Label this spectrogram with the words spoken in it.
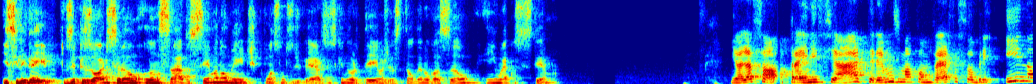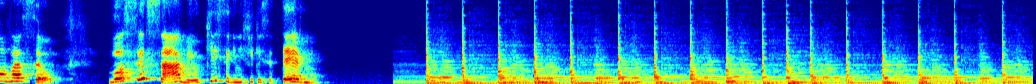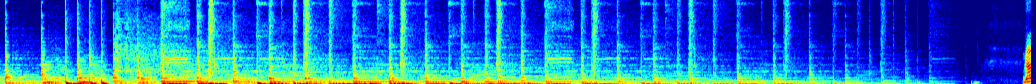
e se liga aí, os episódios serão lançados semanalmente, com assuntos diversos que norteiam a gestão da inovação em um ecossistema. E olha só, para iniciar, teremos uma conversa sobre inovação. Você sabe o que significa esse termo?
